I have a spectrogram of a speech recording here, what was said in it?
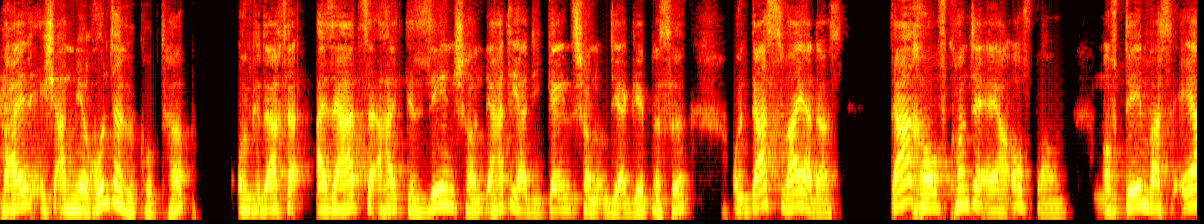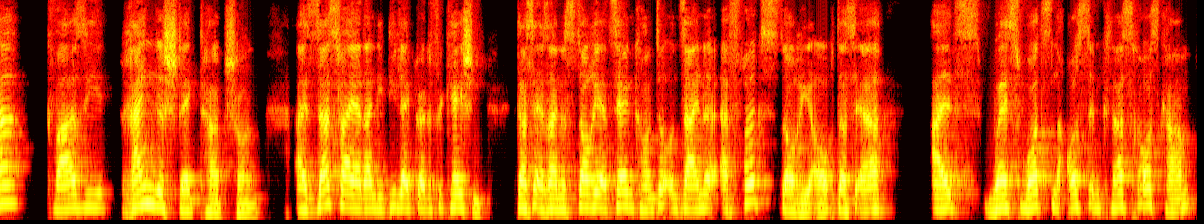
Weil ich an mir runtergeguckt habe und gedacht habe, also er hat halt gesehen schon, der hatte ja die Gains schon und die Ergebnisse. Und das war ja das. Darauf konnte er ja aufbauen. Mhm. Auf dem, was er quasi reingesteckt hat schon. Also das war ja dann die Delayed Gratification, dass er seine Story erzählen konnte und seine Erfolgsstory auch, dass er als Wes Watson aus dem Knast rauskam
